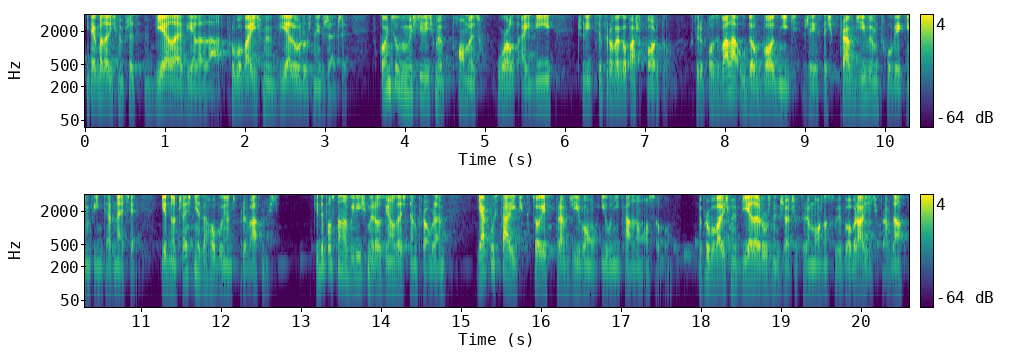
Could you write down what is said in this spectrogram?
I tak badaliśmy przez wiele, wiele lat. Próbowaliśmy wielu różnych rzeczy. W końcu wymyśliliśmy pomysł World ID, czyli cyfrowego paszportu, który pozwala udowodnić, że jesteś prawdziwym człowiekiem w internecie, jednocześnie zachowując prywatność. Kiedy postanowiliśmy rozwiązać ten problem, jak ustalić, kto jest prawdziwą i unikalną osobą? Wypróbowaliśmy wiele różnych rzeczy, które można sobie wyobrazić, prawda?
